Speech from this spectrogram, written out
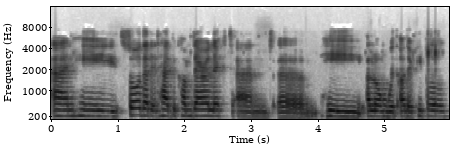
and he saw that it had become derelict and um, he along with other people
